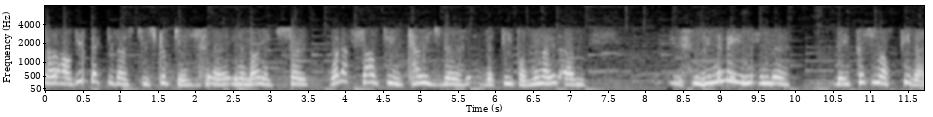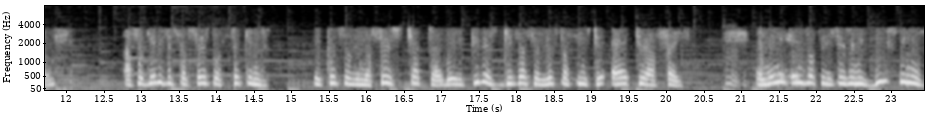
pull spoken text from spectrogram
So I'll get back to those two scriptures uh, in a moment. So what I felt to encourage the the people, you know, um, remember in, in the the epistle of Peter, I forget if it's the first or second epistle in the first chapter, where Peter gives us a list of things to add to our faith. And then he ends off and he says, and if these things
